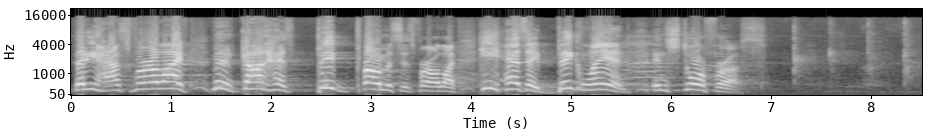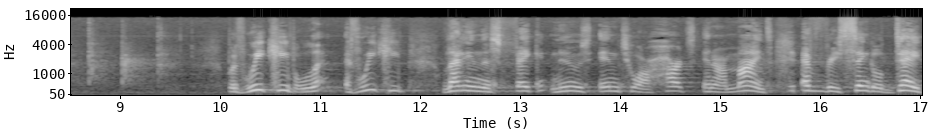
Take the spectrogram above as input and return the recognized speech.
that He has for our life. Man, God has big promises for our life. He has a big land in store for us. But if we keep, if we keep letting this fake news into our hearts and our minds every single day,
